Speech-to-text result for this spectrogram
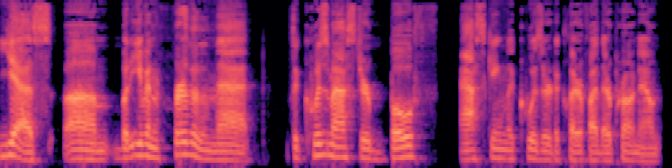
Yes, um, but even further than that, the quizmaster both asking the quizzer to clarify their pronoun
